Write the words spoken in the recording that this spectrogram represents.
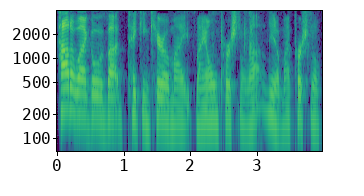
how do I go about taking care of my my own personal, you know, my personal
